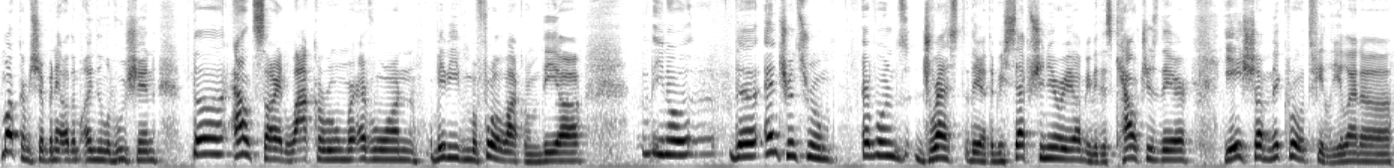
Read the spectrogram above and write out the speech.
Makam shebnei adam einin levushin. The outside locker room where everyone, maybe even before the locker room, the uh, you know the entrance room everyone's dressed there. The reception area, maybe there's couches there. Yesha mikro tefillah. You let a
